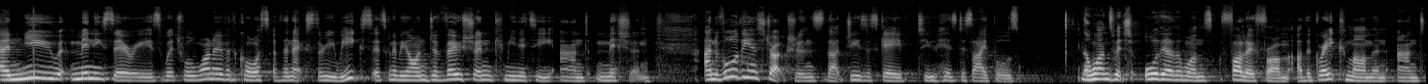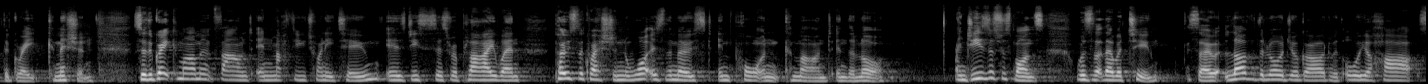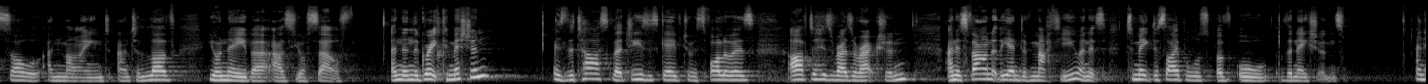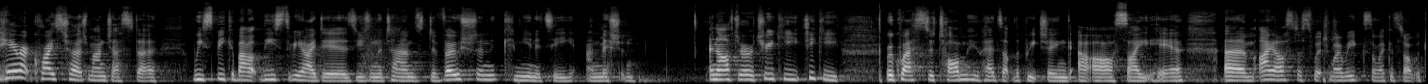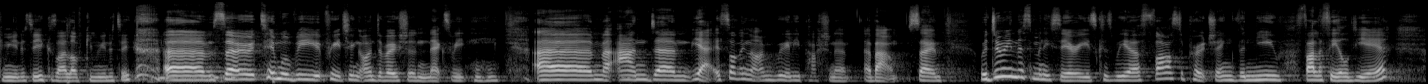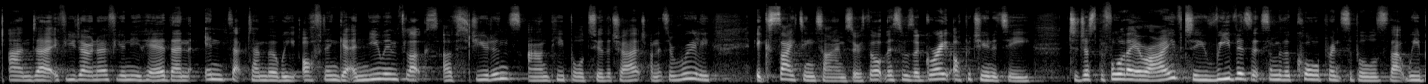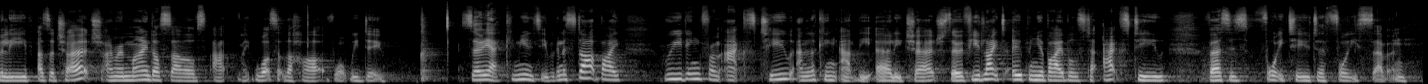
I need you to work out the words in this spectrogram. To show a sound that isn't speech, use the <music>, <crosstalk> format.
a new mini series which will run over the course of the next three weeks. It's going to be on devotion, community, and mission. And of all the instructions that Jesus gave to his disciples, the ones which all the other ones follow from are the Great Commandment and the Great Commission. So, the Great Commandment found in Matthew 22 is Jesus' reply when posed the question, What is the most important command in the law? And Jesus' response was that there were two. So, love the Lord your God with all your heart, soul, and mind, and to love your neighbor as yourself. And then the Great Commission is the task that Jesus gave to his followers after his resurrection and is found at the end of Matthew, and it's to make disciples of all the nations. And here at Christ Church Manchester, we speak about these three ideas using the terms devotion, community, and mission. And after a cheeky, cheeky request to Tom, who heads up the preaching at our site here, um, I asked to switch my week so I could start with community because I love community. Um, so Tim will be preaching on devotion next week. <laughs> um, and um, yeah, it's something that I'm really passionate about. So we're doing this mini series because we are fast approaching the new Fallowfield year. And uh, if you don't know, if you're new here, then in September we often get a new influx of students and people to the church, and it's a really exciting time. So we thought this was a great opportunity to just before they arrive to revisit some of the core principles that we believe as a church and remind ourselves at like what's at the heart of what we do. So yeah, community. We're going to start by reading from Acts 2 and looking at the early church. So if you'd like to open your Bibles to Acts 2 verses 42 to 47.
